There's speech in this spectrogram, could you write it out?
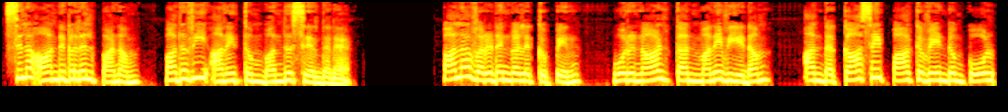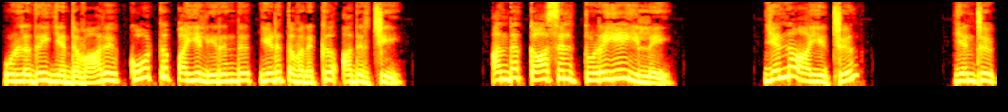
சில ஆண்டுகளில் பணம் பதவி அனைத்தும் வந்து சேர்ந்தன. பல வருடங்களுக்குப் பின் ஒரு நாள் தன் மனைவியிடம் அந்த காசை பார்க்க வேண்டும் போல் உள்ளது என்றவாறு கோட்டு பையில் இருந்து எடுத்தவனுக்கு அதிர்ச்சி. அந்த காசில் துளையே இல்லை. என்ன ஆயிற்று? என்று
